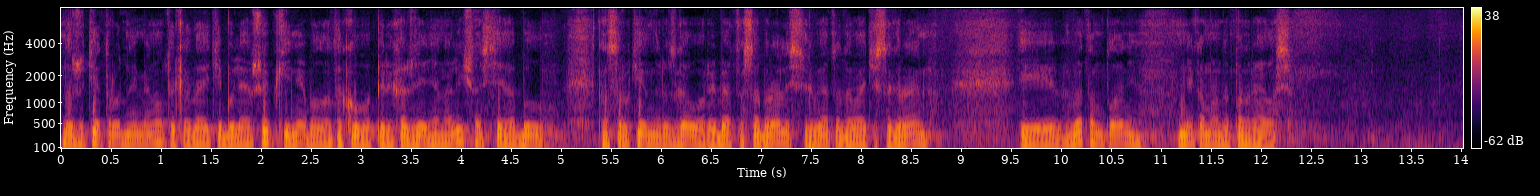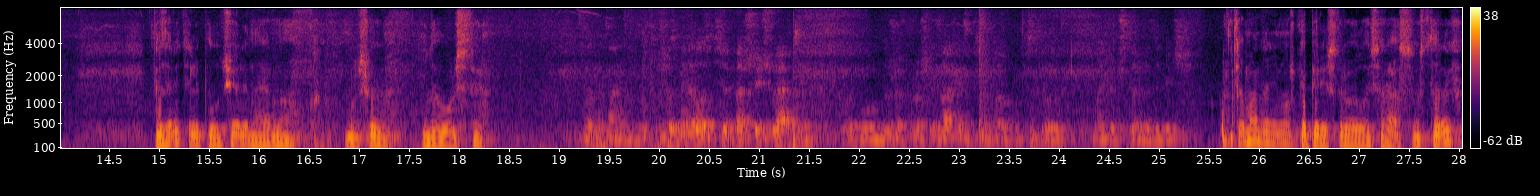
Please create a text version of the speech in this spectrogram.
даже те трудные минуты, когда эти были ошибки, не было такого перехождения на личности, а был конструктивный разговор. Ребята собрались, ребята, давайте сыграем. И в этом плане мне команда понравилась. Зрители получили, наверное, большое удовольствие. Запитання. Що змінилось після першої чверті, коли був дуже хороший захист, після того пропустили майже в 4 рази більше? Команда немножко перестроилась раз. Во-вторых,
